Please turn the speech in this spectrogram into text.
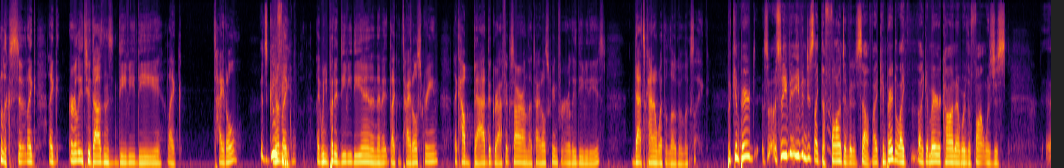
looks so like like early two thousands DVD like title. it's You know, goofy. like like when you put a DVD in and then it like the title screen, like how bad the graphics are on the title screen for early DVDs. That's kind of what the logo looks like. But compared, so, so even even just like the font of it itself, like compared to like like Americana, where the font was just, uh,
